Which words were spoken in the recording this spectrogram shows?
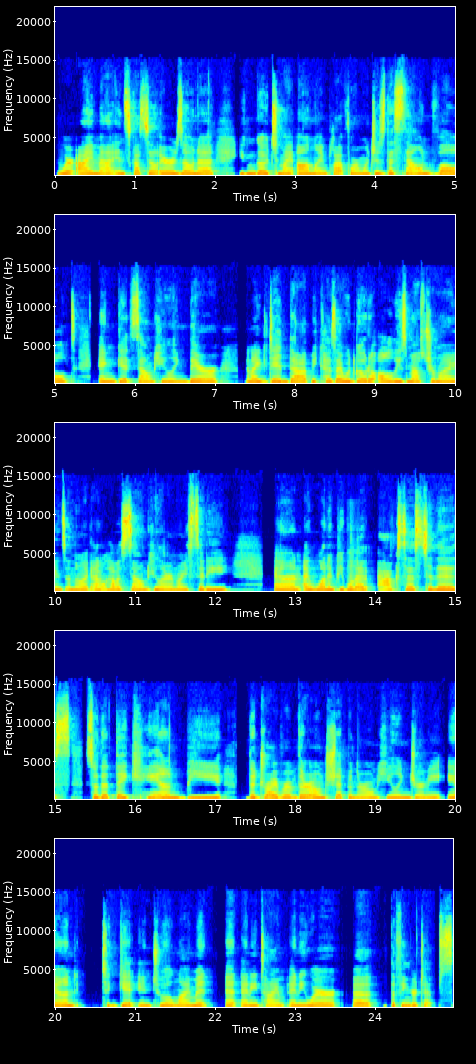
where I'm at in Scottsdale, Arizona, you can go to my online platform, which is the Sound Vault, and get sound healing there. And I did that because I would go to all these masterminds and they're like, I don't have a sound healer in my city. And I wanted people to have access to this so that they can be the driver of their own ship and their own healing journey and to get into alignment at any time, anywhere at the fingertips.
